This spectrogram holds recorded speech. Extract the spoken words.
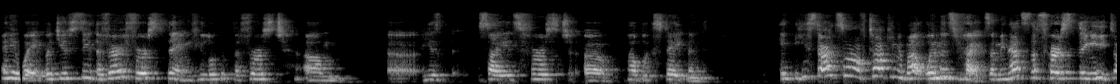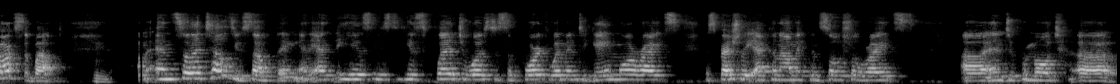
Anyway, but you see the very first thing, if you look at the first, um, uh, his Saied's first uh, public statement, it, he starts off talking about women's rights. I mean, that's the first thing he talks about. Hmm. and so that tells you something. And, and his, his, his pledge was to support women to gain more rights, especially economic and social rights, uh, and to promote uh,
